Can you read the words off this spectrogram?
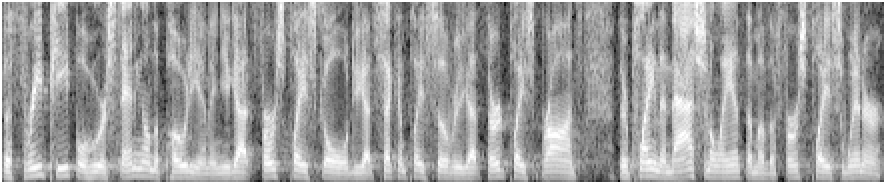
the three people who are standing on the podium, and you got first place gold, you got second place silver, you got third place bronze, they're playing the national anthem of the first place winner.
